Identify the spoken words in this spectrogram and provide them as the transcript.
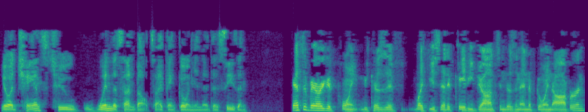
you know, a chance to win the Sun Belts, I think, going into this season. That's a very good point because if, like you said, if KD Johnson doesn't end up going to Auburn,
